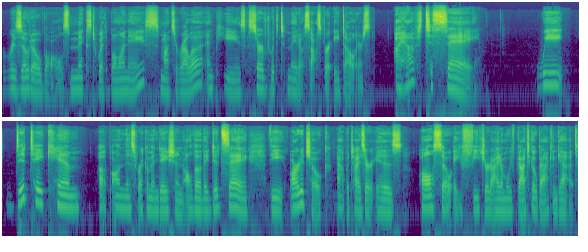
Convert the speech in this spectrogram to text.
risotto balls mixed with bolognese mozzarella and peas served with tomato sauce for $8 i have to say we did take him up on this recommendation, although they did say the artichoke appetizer is also a featured item we've got to go back and get.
